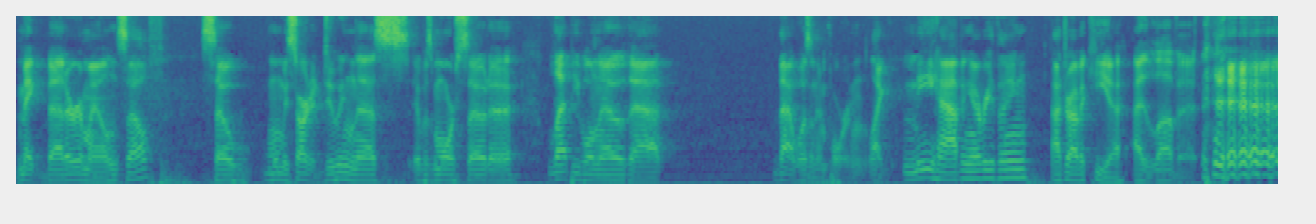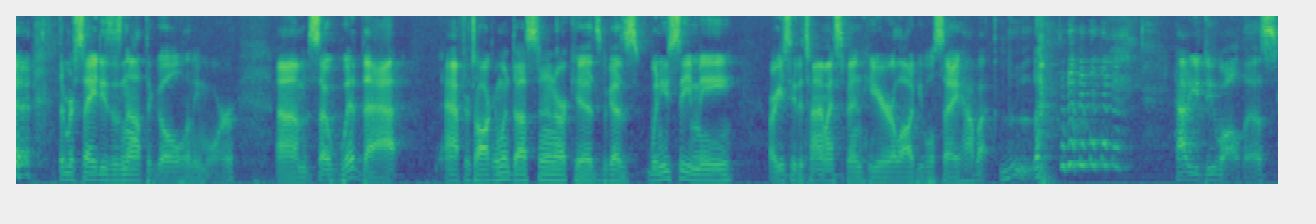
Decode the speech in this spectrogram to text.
make better in my own self. So when we started doing this, it was more so to let people know that that wasn't important. Like me having everything, I drive a Kia. I love it. the Mercedes is not the goal anymore. Um, so with that, after talking with Dustin and our kids, because when you see me or you see the time I spend here, a lot of people say, "How about how do you do all this?"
